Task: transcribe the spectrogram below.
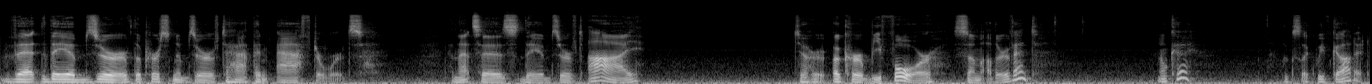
that they observe, the person observed to happen afterwards. And that says they observed I to occur before some other event. Okay. Looks like we've got it.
